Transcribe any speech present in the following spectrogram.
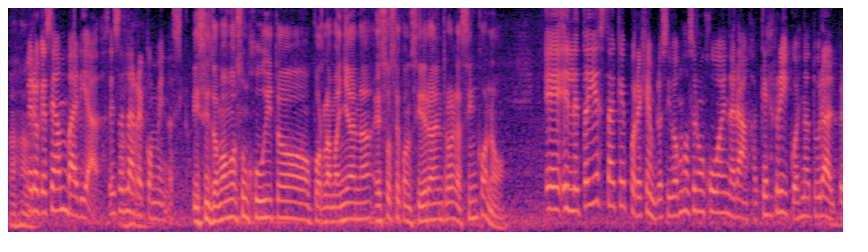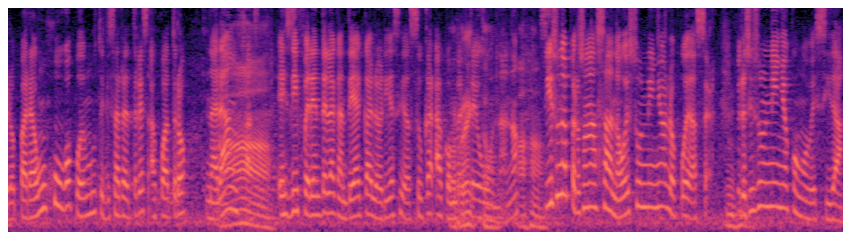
Ajá. pero que sean variadas, esa es la recomendación. Y si tomamos un juguito por la mañana, ¿eso se considera dentro de las 5 o no? Eh, el detalle está que, por ejemplo, si vamos a hacer un jugo de naranja, que es rico, es natural, pero para un jugo podemos utilizar de 3 a 4 naranjas. Ah. Es diferente la cantidad de calorías y de azúcar a comerte Correcto. una, ¿no? Ajá. Si es una persona sana o es un niño, lo puede hacer. Pero si es un niño con obesidad,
